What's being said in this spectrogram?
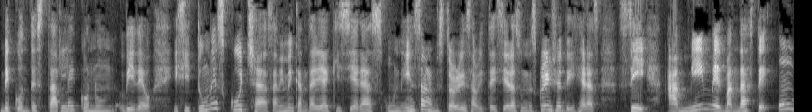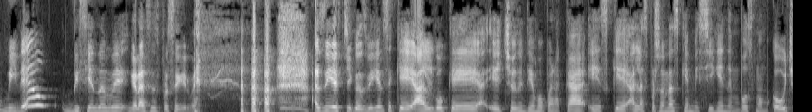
de contestarle con un video. Y si tú me escuchas, a mí me encantaría que hicieras un Instagram Stories, ahorita hicieras un screenshot y dijeras, sí, a mí me mandaste un video diciéndome gracias por seguirme. Así es, chicos. Fíjense que algo que he hecho de un tiempo para acá es que a las personas que me siguen en Boss Mom Coach,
